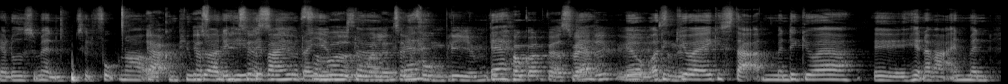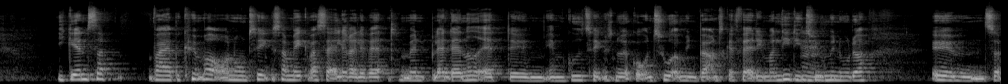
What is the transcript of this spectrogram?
jeg lod simpelthen telefoner og ja, computer og det hele, det var jo derhjemme. Så, du at lade telefonen ja, blive hjemme. Det ja, kan jo godt være svært, ja, ikke? Jo, og det Sådan gjorde lidt. jeg ikke i starten, men det gjorde jeg øh, hen ad vejen. Men igen, så var jeg bekymret over nogle ting, som ikke var særlig relevant. Men blandt andet, at øh, jamen, gud tænk, hvis nu jeg går en tur, og mine børn skal fat i mig lige de 20 mm. minutter. Øhm, så,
